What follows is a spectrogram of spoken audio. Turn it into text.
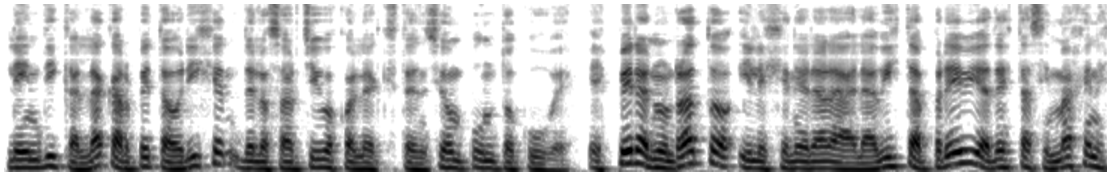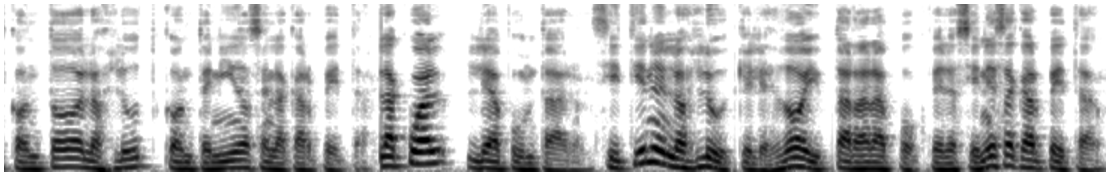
le indican la carpeta origen de los archivos con la extensión .qv. Esperan un rato y le generará la vista previa de estas imágenes con todos los LUT contenidos en la carpeta, la cual le apuntaron. Si tienen los LUT que les doy tardará poco, pero si en esa carpeta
